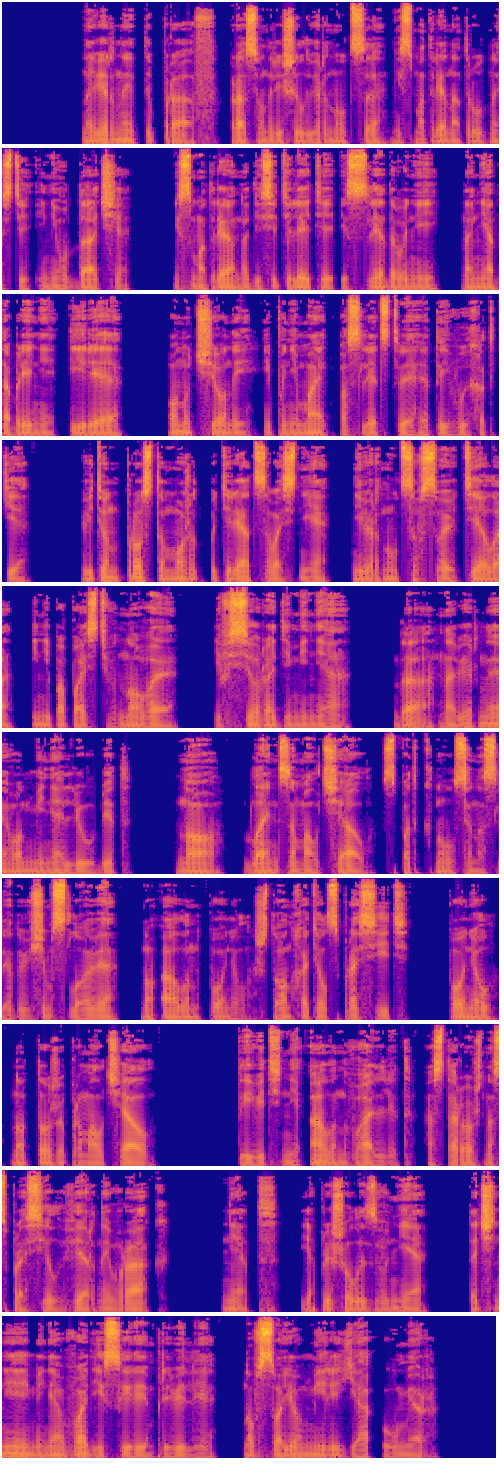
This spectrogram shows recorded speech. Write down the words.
«Наверное, ты прав, раз он решил вернуться, несмотря на трудности и неудачи, несмотря на десятилетия исследований, на неодобрение Ирия. Он ученый и понимает последствия этой выходки. Ведь он просто может потеряться во сне, не вернуться в свое тело и не попасть в новое. И все ради меня. Да, наверное, он меня любит. Но Длань замолчал, споткнулся на следующем слове. Но Алан понял, что он хотел спросить. Понял, но тоже промолчал. «Ты ведь не Алан Валлет?» — осторожно спросил верный враг. «Нет, я пришел извне. Точнее, меня в Ади с Ирием привели, но в своем мире я умер.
